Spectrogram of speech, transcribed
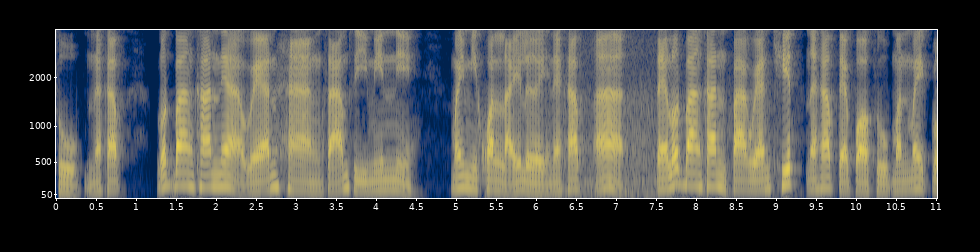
สูบนะครับรถบางคันเนี่ยแหวนห่าง 3-4 มิลนี่ไม่มีควันไหลเลยนะครับอ่าแต่รถบางคันปากแหวนชิดนะครับ แต่ปลอกสูบมันไม่กล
